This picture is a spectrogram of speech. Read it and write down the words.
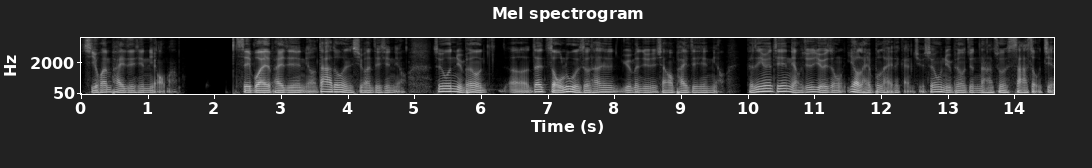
喜欢拍这些鸟嘛，谁不爱拍这些鸟？大家都很喜欢这些鸟，所以我女朋友呃在走路的时候，她就原本就是想要拍这些鸟，可是因为这些鸟就是有一种要来不来的感觉，所以我女朋友就拿出了杀手锏。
